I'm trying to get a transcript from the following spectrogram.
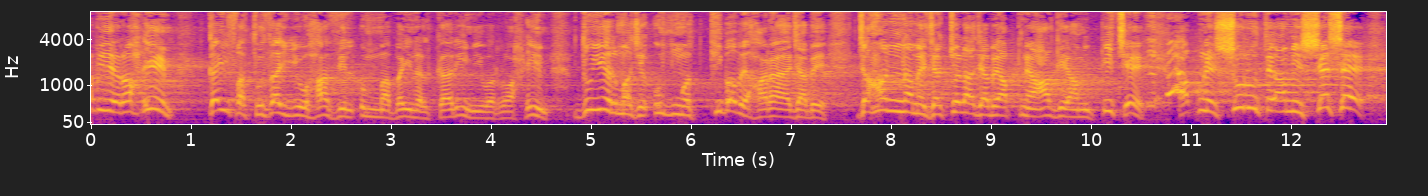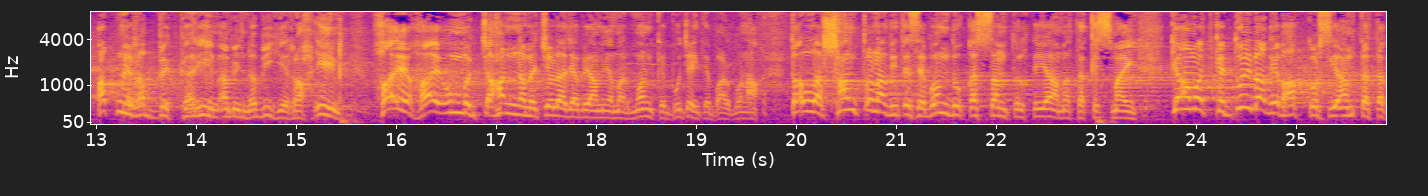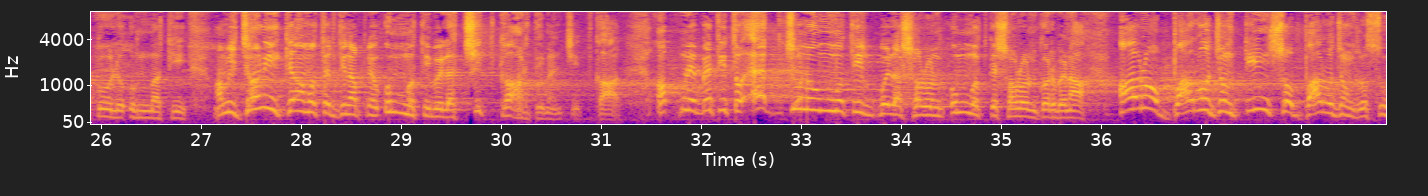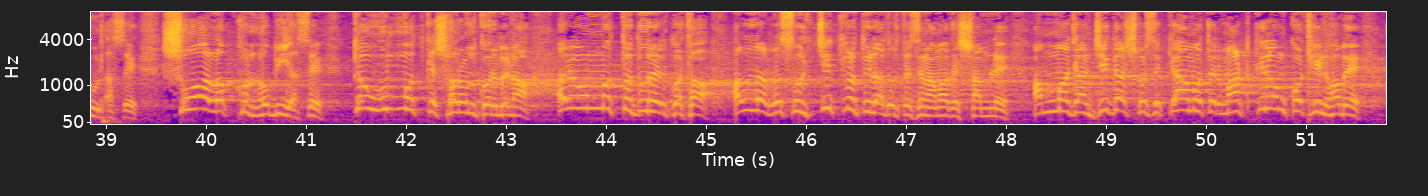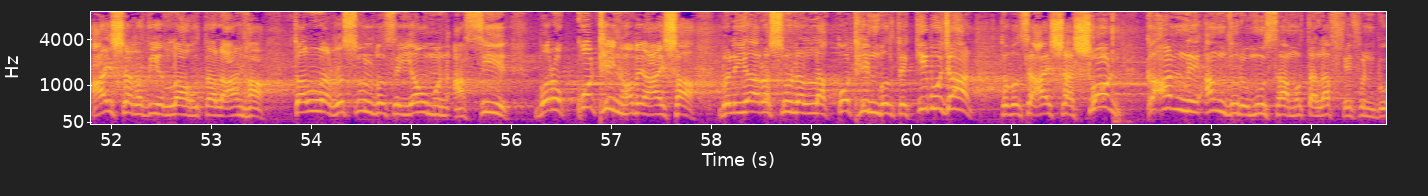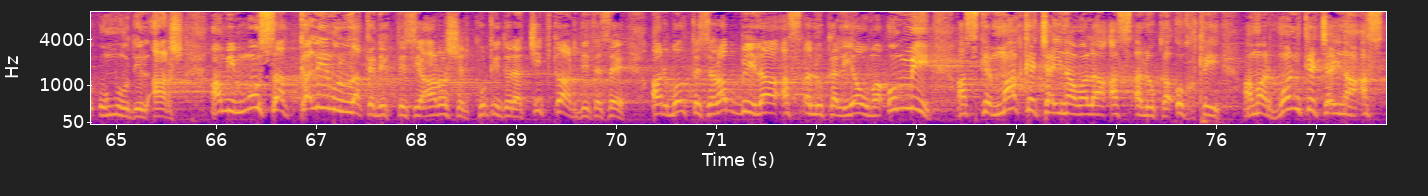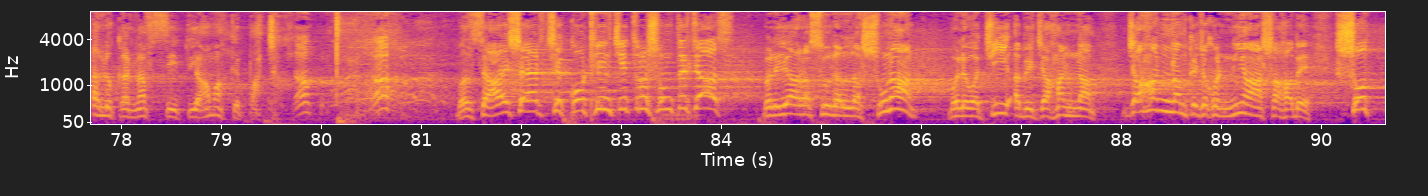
নবী রহিম কাইফা তুজাইয়ু হাজিল উম্মা বাইনাল কারিম ওয়ার রহিম? দুইয়ের মাঝে উম্মত কীভাবে হারায় যাবে? জাহান নামে যা চলা যাবে, আপনি আগে, আমি পিছে। আপনি শুরুতে, আমি শেষে। আপনি রব্বে করিম, আমি রহিম। হয় হয়, উম্মত জাহান নামে চলে যাবে, আমি আমার মনকে বুঝাইতে পারব না। তো আল্লাহ সান্ত্বনা দিতেছে, বন্ধু কাসামতুল কিয়ামত কিসমাই কেয়ামতকে দুই ভাগে ভাগ করছি, আন্তা তাকুল উম্মতি। আমি জানি কেয়ামতের দিন আপনি উম্মতি বলে চিৎকার দিবেন, চিৎকার। আপনি ব্যতীত একজন উন্মতির বইলা স্মরণ উন্মতকে স্মরণ করবে না। আরও বারো জন, তিনশো বারো জন রসুল আছে সোয়া লক্ষ নবী আছে কেউ উম্মতকে স্মরণ করবে না। আরে উম্মত তো দূরের কথা। আল্লাহ রসুল চিত্র তুলে ধরতেছেন আমাদের সামনে। আম্মা যান জিজ্ঞাসা করছে, কেয়ামতের মাঠ কিরম কঠিন হবে? আয়সা রাদি আল্লাহ তাল আনহা। তো আল্লাহ রসুল বলছে ইয়মুন আসির। বড় কঠিন হবে আয়সা বলে, ইয়া রসুল আল্লাহ কঠিন বলতে কি বোঝান? তো বলছে আয়সা শোন কালিমুল্লাহকে দেখতেছি খুঁটি ধরে চিৎকার দিতেছে আর বলতেছে মাকে আমার বোনকে চাই না, আসআলুকা নাফসি, তুই আমাকে বাঁচা। বলছে এর চেয়ে কঠিন চিত্র শুনতে চাস? বলে, ইয়া রসুল আল্লাহ শুনান। বলে ও জি আবি জাহান্নাম জাহান্নামকে যখন নিয়ে আসা হবে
